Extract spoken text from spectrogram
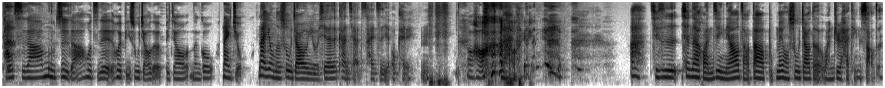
陶瓷啊、木质的啊或之类的，会比塑胶的比较能够耐久、耐用的。塑胶有些看起来材质也 OK，嗯，哦好，OK。啊，其实现在环境你要找到没有塑胶的玩具还挺少的，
